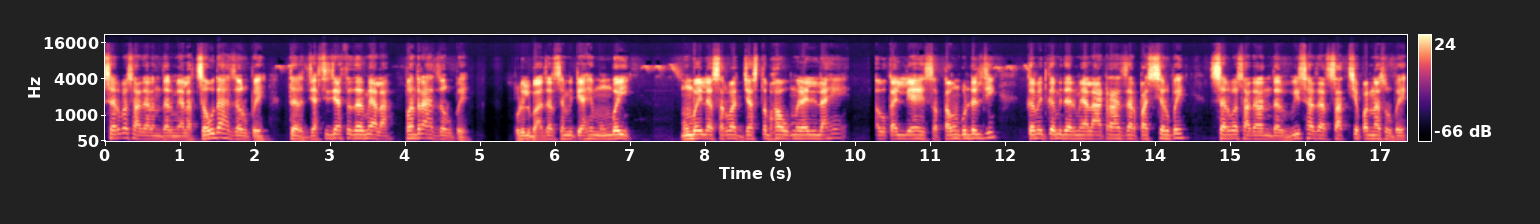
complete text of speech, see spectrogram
सर्वसाधारण दर मिळाला चौदा हजार रुपये. तर जास्तीत जास्त दर मिळाला पंधरा हजार रुपये. पुढील बाजार समिती आहे मुंबई. मुंबईला सर्वात जास्त भाव मिळालेला आहे. अवकाली आहे सत्तावन्न क्विंटलची. कमीत कमी दर मिळाला अठरा हजार पाचशे रुपये सर्वसाधारण दर वीस हजार सातशे पन्नास रुपये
